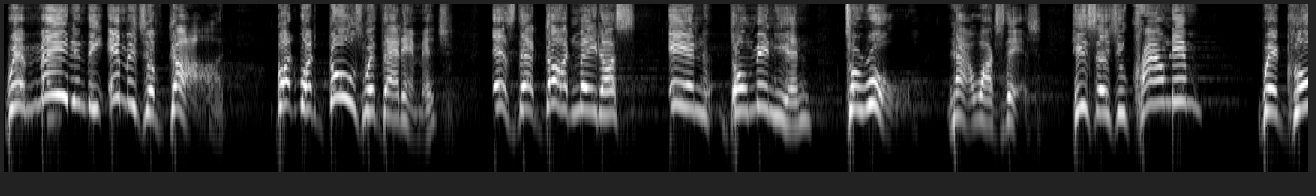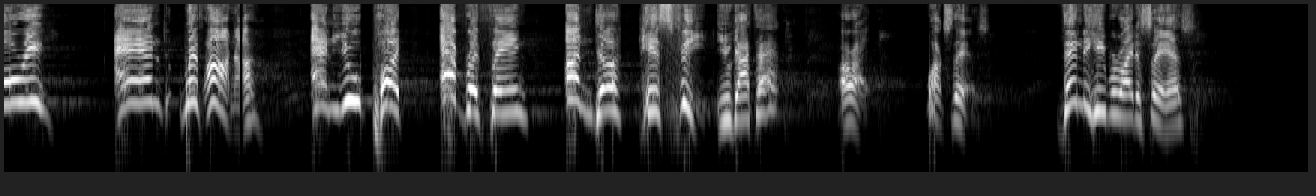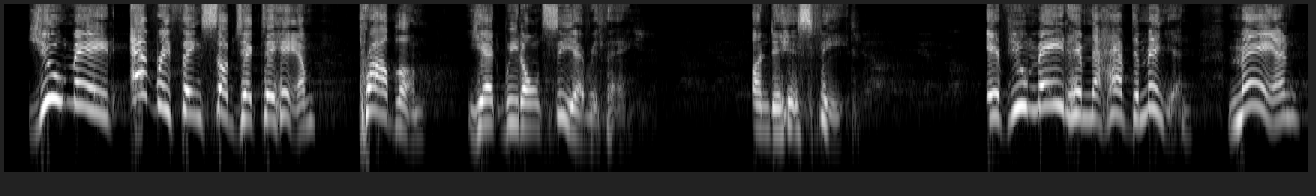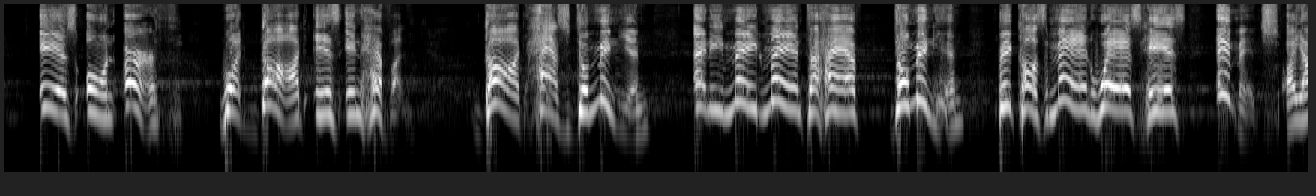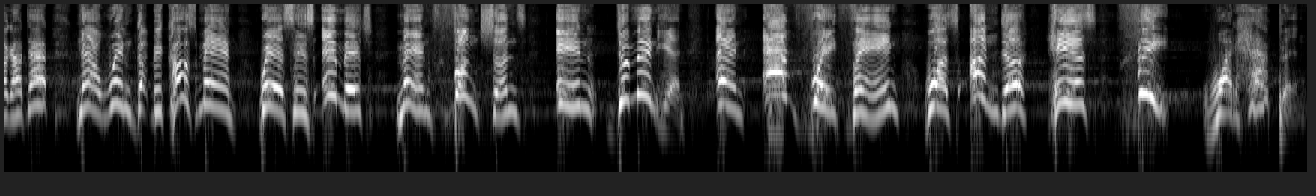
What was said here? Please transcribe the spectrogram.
We're made in the image of God, but what goes with that image is that God made us in dominion to rule. Now, watch this. He says, You crowned him with glory and with honor, and you put everything under his feet. You got that? All right, watch this. Then the Hebrew writer says, You made everything subject to him, problem, yet we don't see everything under his feet. If you made him to have dominion, man is on earth what God is in heaven. God has dominion and he made man to have dominion because man wears his image. Oh, y'all got that? Now, when because man wears his image, man functions in dominion, and everything was under his feet. What happened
